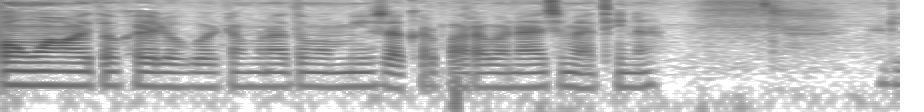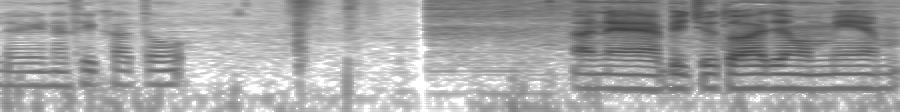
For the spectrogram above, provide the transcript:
પૌવા હોય તો ખાઈ લઉં, બટ હમણાં તો મમ્મીએ શક્કરપારા બનાવ્યા છે મેથીના. એટલે એ નથી ખાતો. અને બીજું તો આજે મમ્મીએ એમ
